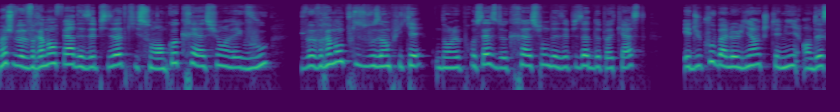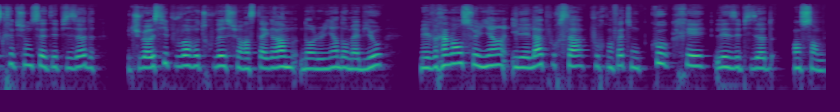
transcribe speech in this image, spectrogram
Moi, je veux vraiment faire des épisodes qui sont en co-création avec vous. Je veux vraiment plus vous impliquer dans le process de création des épisodes de podcast. Et du coup, bah, le lien que je t'ai mis en description de cet épisode, que tu vas aussi pouvoir retrouver sur Instagram dans le lien dans ma bio. Mais vraiment, ce lien, il est là pour ça, pour qu'en fait on co-crée les épisodes ensemble,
